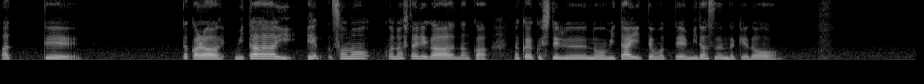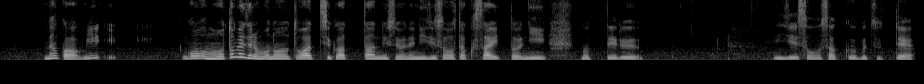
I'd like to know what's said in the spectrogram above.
あってだから、見たい。え、その、この二人がなんか仲良くしてるのを見たいって思って見出すんだけど、なんか、み、求めてるものとは違ったんですよね。二次創作サイトに載ってる二次創作物って、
